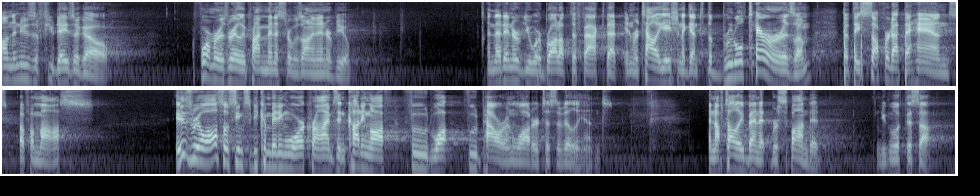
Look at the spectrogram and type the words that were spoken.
On the news a few days ago, a former Israeli prime minister was on an interview. And that interviewer brought up the fact that in retaliation against the brutal terrorism that they suffered at the hands of Hamas, Israel also seems to be committing war crimes and cutting off food, wa- food power, and water to civilians. And Naftali Bennett responded, you can look this up.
